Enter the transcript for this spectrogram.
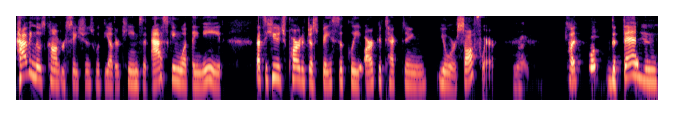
having those conversations with the other teams and asking what they need that's a huge part of just basically architecting your software. Right. But but then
